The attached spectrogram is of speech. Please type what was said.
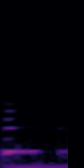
Thank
